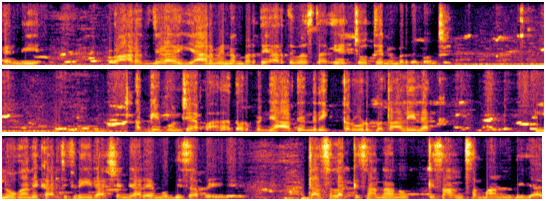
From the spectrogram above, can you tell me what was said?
ਫੈਲੀ ਹੈ। ਭਾਰਤ ਜਿਹੜਾ 11ਵੇਂ ਨੰਬਰ ਤੇ ਅਰਥਵਿਵਸਥਾ ਸੀ ਚੌਥੇ ਨੰਬਰ ਤੇ ਪਹੁੰਚੀ। ਅੱਗੇ ਪਹੁੰਚਿਆ ਭਾਰਤ ਔਰ ਪੰਜਾਬ ਦੇ ਅੰਦਰ 1 ਕਰੋੜ 42 ਲੱਖ ਲੋਕਾਂ ਦੇ ਘਰ 'ਚ ਫ੍ਰੀ ਰਾਸ਼ਨ ਜਾ ਰਿਹਾ, ਮੋਦੀ ਸਾਹਿਬ ਭੇਜ ਰਹੇ ਨੇ। 10 ਲੱਖ ਕਿਸਾਨਾਂ ਨੂੰ ਕਿਸਾਨ ਸਨਮਾਨ ਨਿਧੀ ਜਾ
